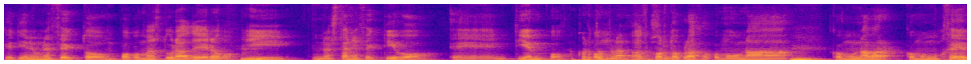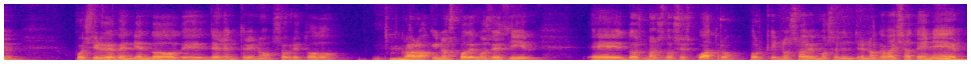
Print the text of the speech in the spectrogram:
que tiene un efecto un poco más duradero y no es tan efectivo en tiempo a corto, plazo, a corto plazo como una mm. como una como un gel pues ir dependiendo del entreno sobre todo mm. claro aquí nos podemos decir 2 eh, más 2 es 4 porque no sabemos el entreno que vais a tener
